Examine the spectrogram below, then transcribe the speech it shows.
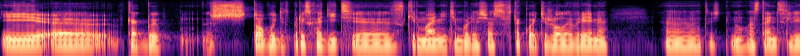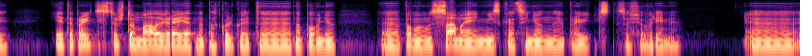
И э, как бы что будет происходить э, с Германией, тем более сейчас в такое тяжелое время, э, то есть, ну, останется ли это правительство, что маловероятно, поскольку это, напомню, э, по-моему, самое низкооцененное правительство за все время. Э,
